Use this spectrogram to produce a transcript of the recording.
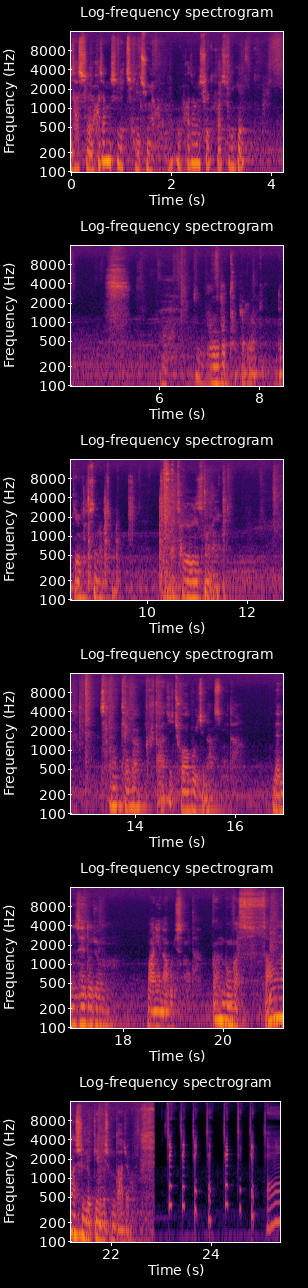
사실 화장실이 제일 중요하거든요. 이 화장실도 사실 이게 물부터 별로 느낌이 좋진 않죠. 아, 잘 열리지만 해요. 상태가 그다지 좋아 보이지는 않습니다. 냄새도 좀 많이 나고 있습니다. 약간 뭔가 사우나실 느낌이 좀 나죠. 짹짹짹짹짹짹짹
